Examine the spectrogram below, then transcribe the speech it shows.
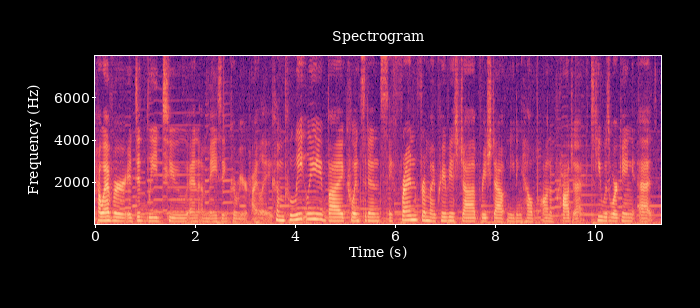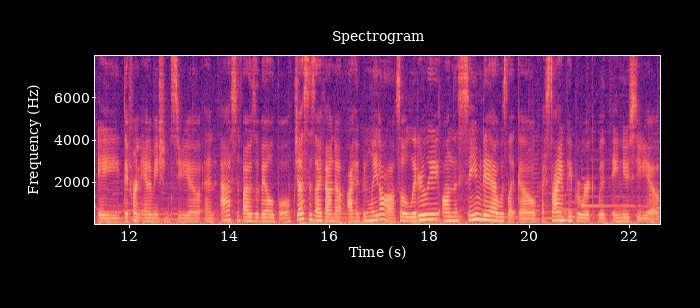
However, it did lead to an amazing career highlight. Completely by coincidence, a friend from my previous job reached out needing help on a project. He was working at a different animation studio and asked if I was available, just as I found out I had been laid off. So literally on the same day I was let go, I signed paperwork with a new studio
